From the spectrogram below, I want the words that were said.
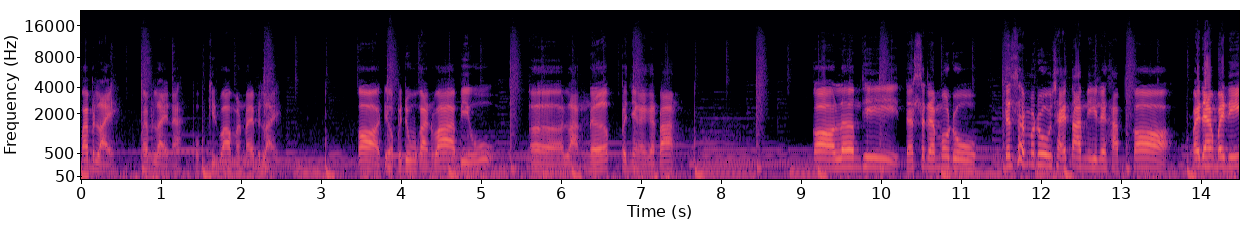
ไม่เป็นไร ไม่เป็นไรนะ ผมคิดว่ามันไม่เป็นไร ก็เดี๋ยวไปดูกันว่าบิวเอ่อหลังเนิร์ฟเป็นยังไงกันบ้าง ก็เริ่มที่ d e s t i n m o d u d e s t i n m o d u ใช้ตามนี้เลยครับ ก็ใบแดงใบนี้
